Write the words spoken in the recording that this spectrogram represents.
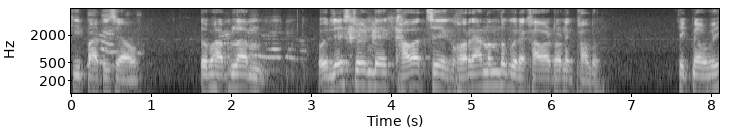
কি পার্টি চাও? তো ভাবলাম ওই রেস্টুরেন্টে খাওয়াচ্ছে ঘরে আনন্দ করে খাওয়াটা অনেক ভালো। ঠিক না ভাবি?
